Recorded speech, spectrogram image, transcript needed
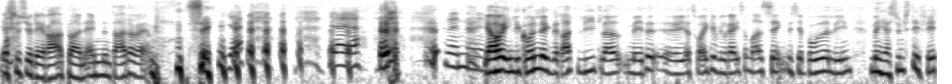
Jeg synes jo, det er rart, at der er en anden end dig, der rærer min seng. ja, ja, ja. Men, øh, Jeg er jo egentlig grundlæggende ret ligeglad med det. Øh, Jeg tror ikke, jeg ville ræse så meget seng, hvis jeg boede alene. Men jeg synes, det er fedt.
